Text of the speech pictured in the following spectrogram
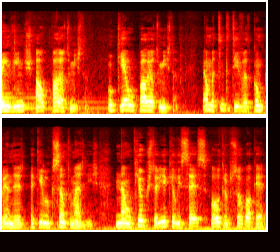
bem-vindos ao Paleotomista. O que é o Paleotomista? É uma tentativa de compreender aquilo que São Tomás diz. Não o que eu gostaria que ele dissesse a outra pessoa qualquer,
